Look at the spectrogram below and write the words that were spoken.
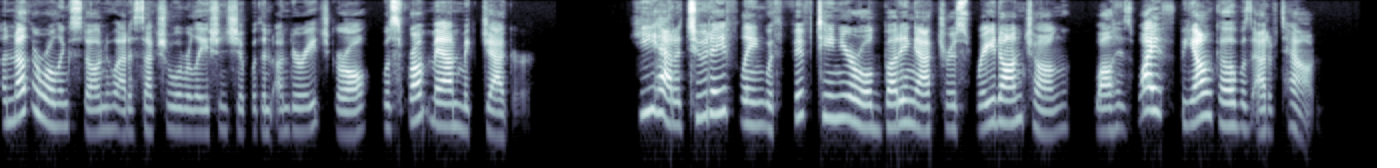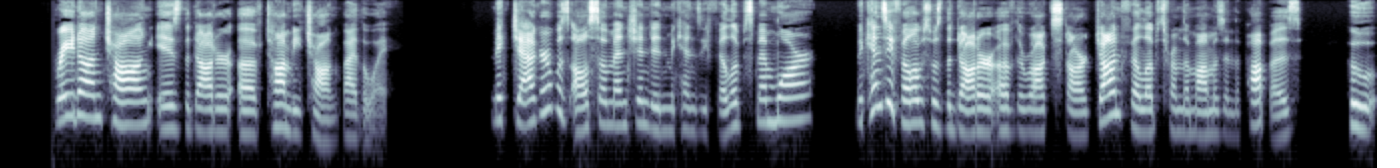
Another Rolling Stone who had a sexual relationship with an underage girl was frontman Mick Jagger. He had a two day fling with 15 year old budding actress Rae Dawn Chong while his wife, Bianca, was out of town. Rae Dawn Chong is the daughter of Tommy Chong, by the way. Mick Jagger was also mentioned in Mackenzie Phillips' memoir, Mackenzie Phillips was the daughter of the rock star John Phillips from the Mamas and the Papas, who,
